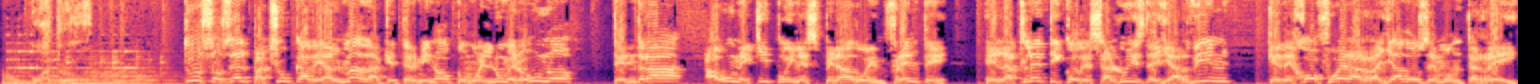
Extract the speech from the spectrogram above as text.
4. Tuzos del Pachuca de Almada, que terminó como el número uno, tendrá a un equipo inesperado enfrente. el Atlético de San Luis de Jardín que dejó fuera Rayados de Monterrey.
